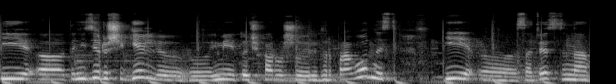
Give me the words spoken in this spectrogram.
И э, тонизирующий гель э, имеет очень хорошую электропроводность, и, э, соответственно,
